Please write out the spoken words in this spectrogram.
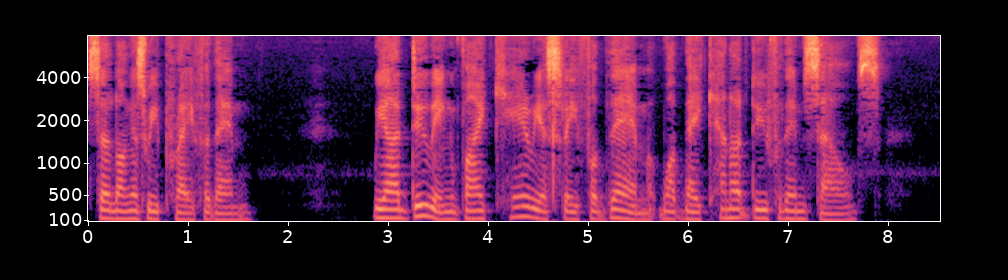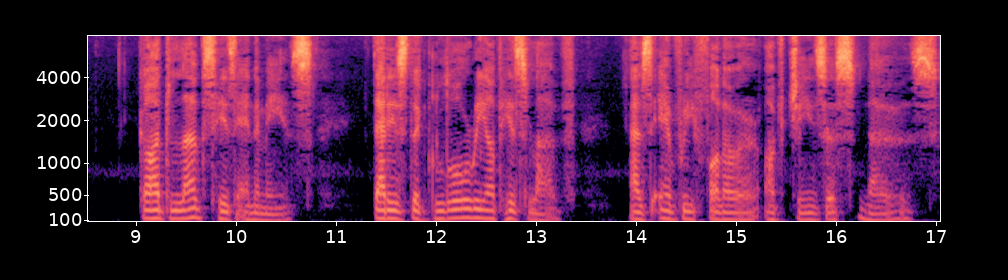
so long as we pray for them we are doing vicariously for them what they cannot do for themselves. God loves his enemies. That is the glory of his love, as every follower of Jesus knows.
